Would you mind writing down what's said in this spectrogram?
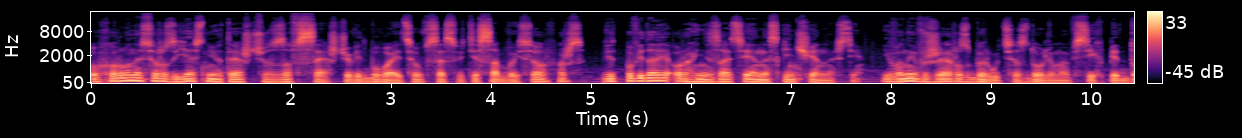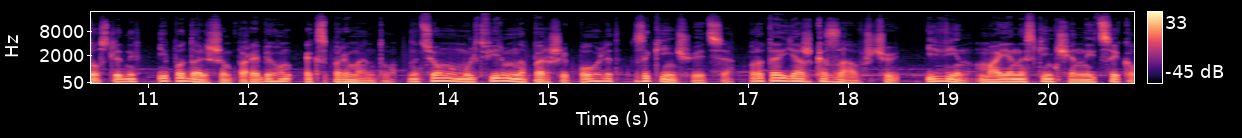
охоронець роз'яснює те, що за все, що відбувається у всесвіті Subway Surfers, відповідає організація нескінченності, і вони вже розберуться з долями всіх піддослідних і подальшим перебігом експерименту. На цьому мультфільм, на перший погляд, закінчується. Проте я ж казав, що і він має нескінченний цикл.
